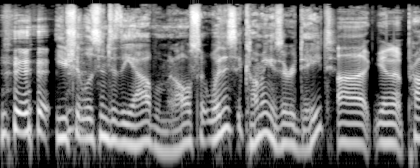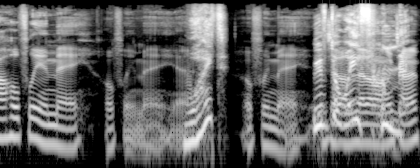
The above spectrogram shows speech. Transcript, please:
You should listen to the album, and also when is it coming? Is there a date? uh, gonna pro hopefully in May. Hopefully in May. Yeah. what? Hopefully May. We have Is to that- wait that a for long May- time?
